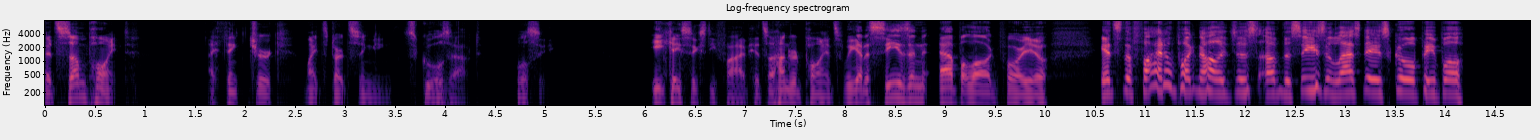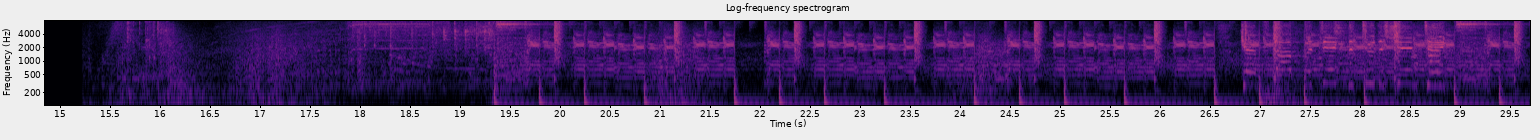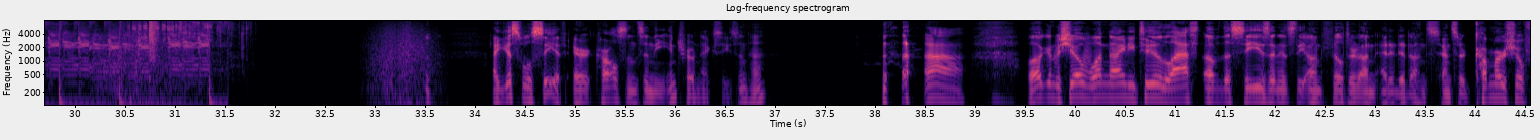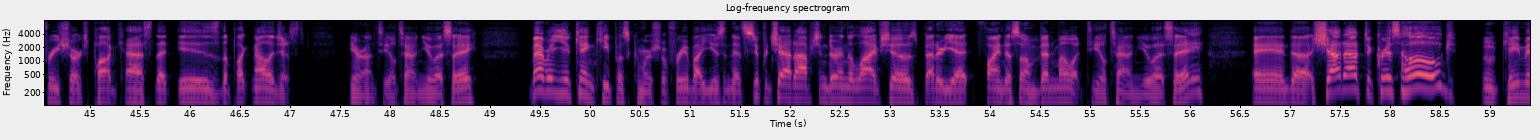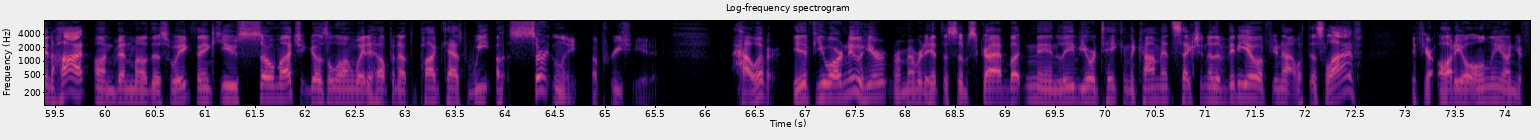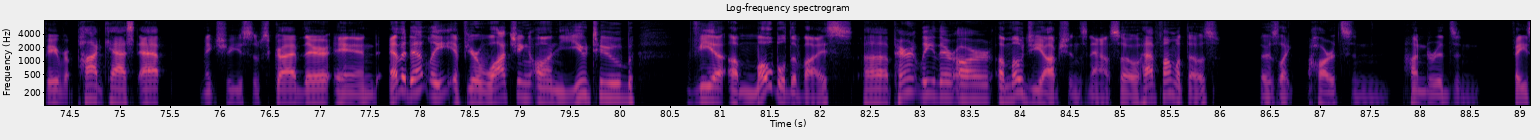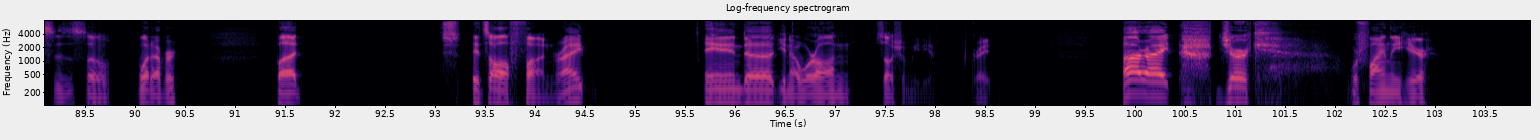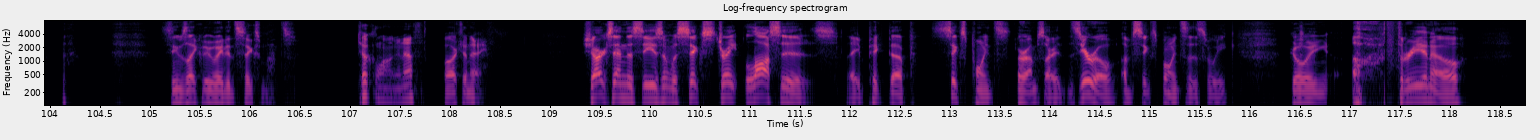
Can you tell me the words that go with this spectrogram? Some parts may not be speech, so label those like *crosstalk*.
At some point, I think Jerk might start singing School's Out. We'll see. EK65 hits 100 points. We got a season epilogue for you. It's the final Pucknologist of the season. Last day of school, people. I guess we'll see if Erik Karlsson's in the intro next season, huh? *laughs* Welcome to show 192, last of the season. It's the unfiltered, unedited, uncensored, commercial free Sharks podcast that is the Pucknologist here on Teal Town, USA. Remember, you can keep us commercial free by using that super chat option during the live shows. Better yet, find us on Venmo at Teal Town, USA. And uh, shout out to Chris Hogue, who came in hot on Venmo this week. Thank you so much. It goes a long way to helping out the podcast. We uh, certainly appreciate it. However, if you are new here, remember to hit the subscribe button and leave your take in the comments section of the video if you're not with us live. If you're audio only on your favorite podcast app, make sure you subscribe there. And evidently, if you're watching on YouTube via a mobile device, uh, apparently there are emoji options now. So have fun with those. There's like hearts and hundreds and faces, so whatever. But it's- all fun, right? And uh, you know, we're on social media. Great. All right, *sighs* jerk. We're finally here. *laughs* Seems like we waited six months. Took long enough. Fucking A. Sharks end the season with six straight losses. They picked up six points, or I'm sorry, zero of six points this week, going *laughs* 3 and 0.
